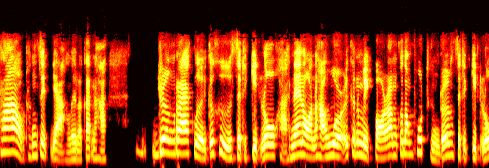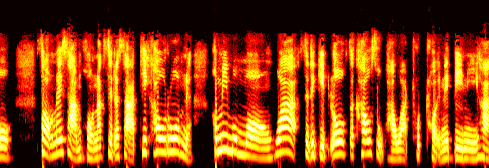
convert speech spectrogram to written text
คร่าวๆ ทั้ง 7 อย่างเลยแล้วกันนะคะ เรื่องแรกเลยก็คือเศรษฐกิจโลกค่ะ แน่นอนนะคะ World Economic Forum ก็ต้องพูดถึงเรื่องเศรษฐกิจโลกสองในสามของนักเศรษฐศาสตร์ที่เข้าร่วมเนี่ยเขามีมุมมองว่าเศรษฐกิจโลกจะเข้าสู่ภาวะถดถอยในปีนี้ค่ะ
